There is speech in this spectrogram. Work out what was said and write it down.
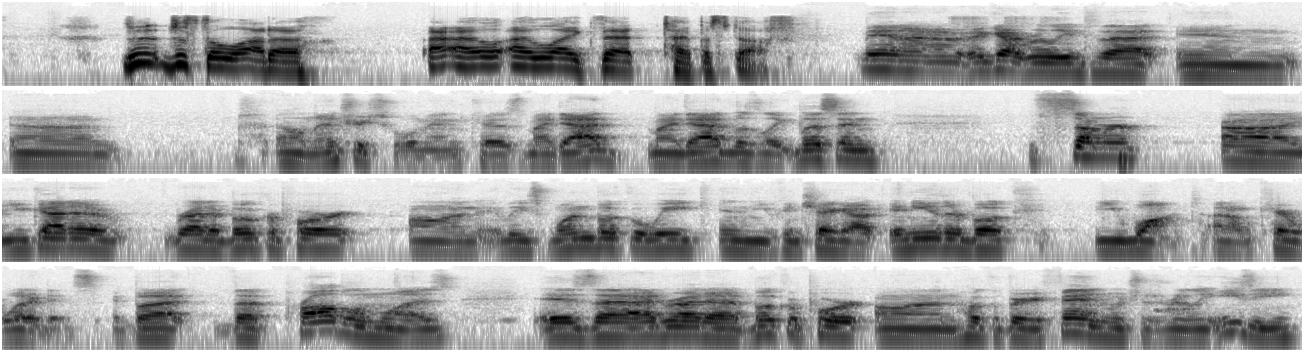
just a lot of I, I I like that type of stuff. Man, I, I got really into that in um, elementary school, man. Because my dad, my dad was like, "Listen, summer, uh, you got to write a book report on at least one book a week, and you can check out any other book you want. I don't care what it is." But the problem was, is that I'd write a book report on Huckleberry Finn, which was really easy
